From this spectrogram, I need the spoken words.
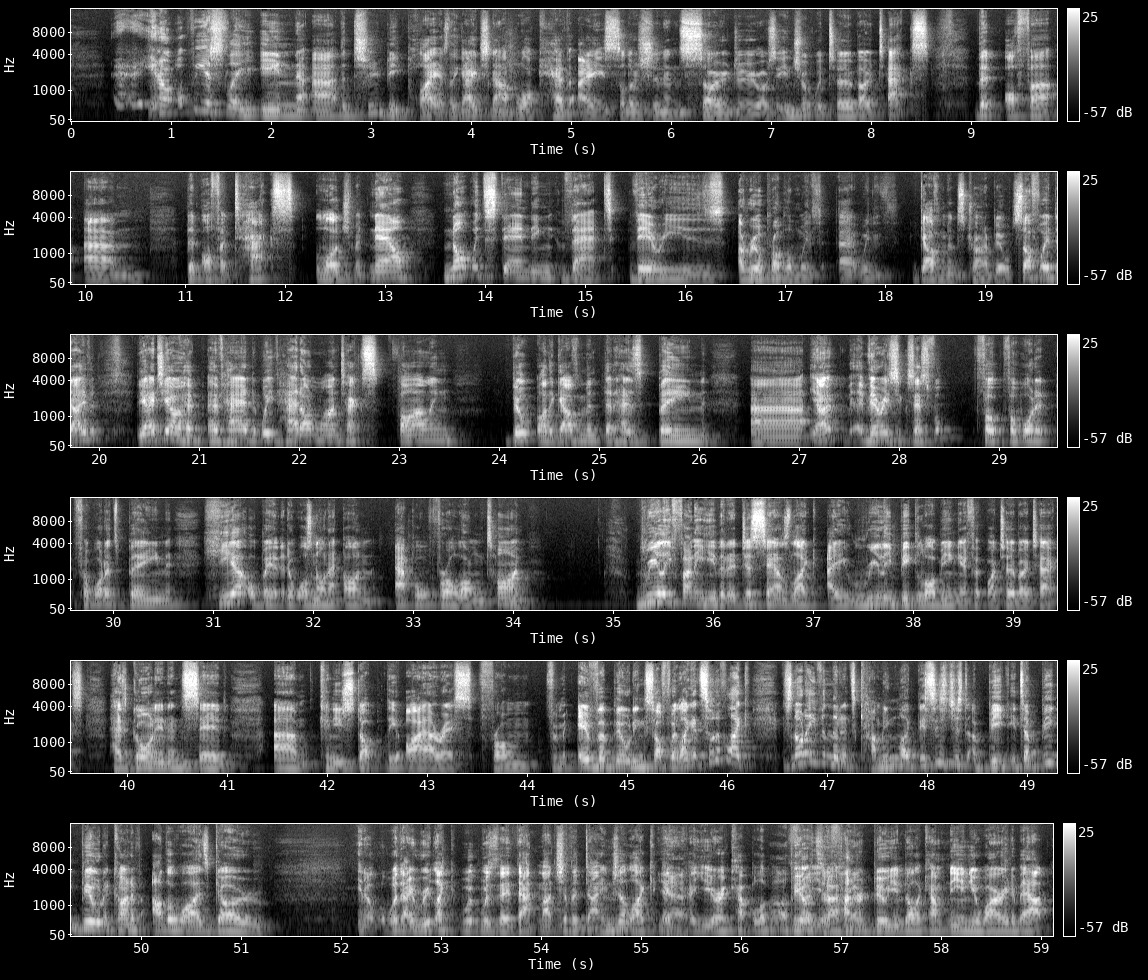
you know, obviously, in uh, the two big players, I think H&R Block have a solution, and so do obviously Intuit with TurboTax that offer um, that offer tax lodgement. Now, notwithstanding that, there is a real problem with uh, with governments trying to build software. David, the ATO have, have had we've had online tax filing built by the government that has been uh, you know very successful for, for what it for what it's been here, albeit that it wasn't on on Apple for a long time. Really funny here that it just sounds like a really big lobbying effort by TurboTax has gone in and said, um, "Can you stop the IRS from from ever building software?" Like it's sort of like it's not even that it's coming. Like this is just a big. It's a big bill to kind of otherwise go you know, were they re- like? w- Was there that much of a danger? Like, Yeah. a, you're a couple of Oh, bill, you know, hundred billion dollar company, and you're worried about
